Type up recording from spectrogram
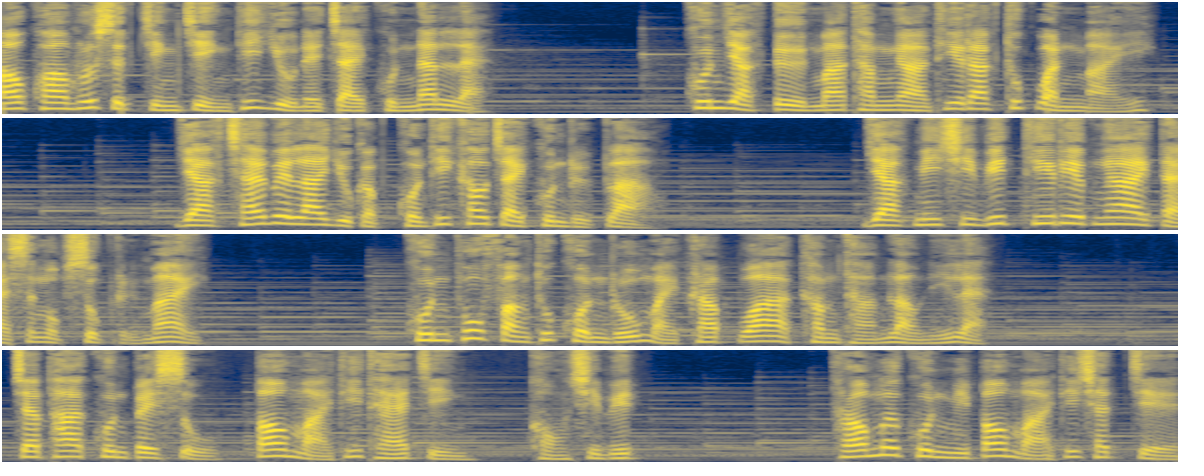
เอาความรู้สึกจริง ๆ ที่อยู่ในใจคุณนั่นแหละ คุณอยากตื่นมาทำงานที่รักทุกวันไหม อยากใช้เวลาอยู่กับคนที่เข้าใจคุณหรือเปล่า อยากมีชีวิตที่เรียบง่ายแต่สงบสุขหรือไม่ คุณผู้ฟังทุกคนรู้ไหมครับว่าคำถามเหล่านี้แหละ จะพาคุณไปสู่เป้าหมายที่แท้จริงของชีวิต เพราะเมื่อคุณมีเป้าหมายที่ชัดเจน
